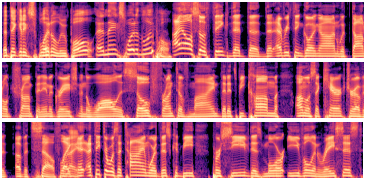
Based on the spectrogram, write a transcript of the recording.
that they could exploit a loophole and they exploited the loophole. I also think that the that everything going on with Donald Trump and immigration and the wall is so front of mind that it's become almost a character of it of itself. Like Right. I I think there was a time where this could be perceived as more evil and racist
